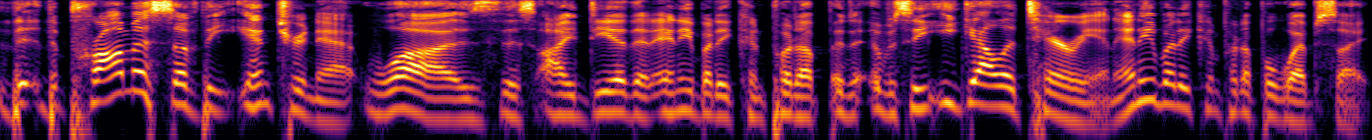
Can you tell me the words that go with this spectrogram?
the, the promise of the internet was this idea that anybody can put up it was the egalitarian. Anybody can put up a website.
